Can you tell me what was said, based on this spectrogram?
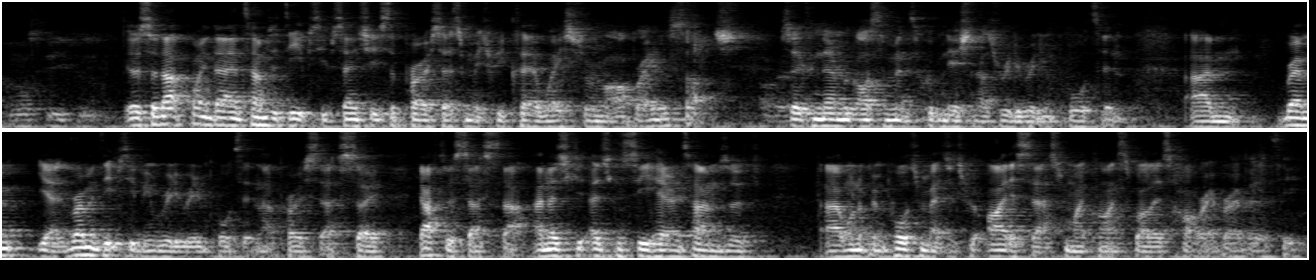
and what's deep sleep? So that point there, in terms of deep sleep, essentially it's the process in which we clear waste from our brain and such. Okay. So from there, in regards to mental cognition, that's really, really important. Um, REM, yeah, REM and deep sleep being really, really important in that process. So you have to assess that. And as you, as you can see here, in terms of uh, one of the important metrics I'd assess for my clients as well is heart rate variability.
